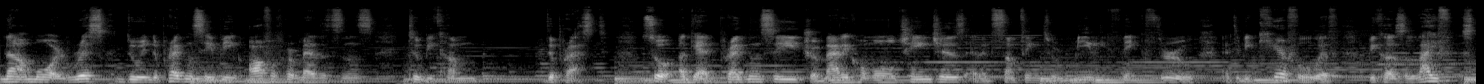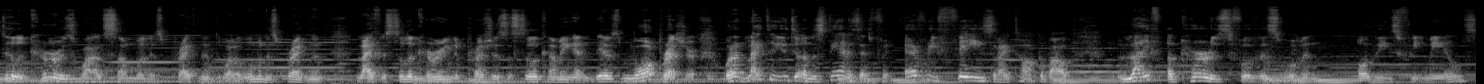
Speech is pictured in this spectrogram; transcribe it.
now more at risk during the pregnancy being off of her medicines to become depressed. So, again, pregnancy, dramatic hormonal changes, and it's something to really think through and to be careful with because life still occurs while someone is pregnant, while a woman is pregnant. Life is still occurring, the pressures are still coming, and there's more pressure. What I'd like you to understand is that for every phase that I talk about, life occurs for this woman or these females,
